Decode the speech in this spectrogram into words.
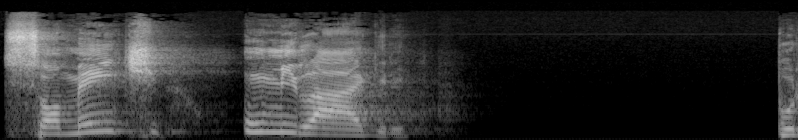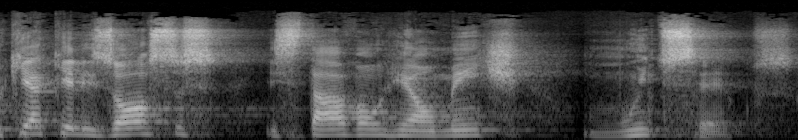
Somente um milagre. Porque aqueles ossos estavam realmente muito secos,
